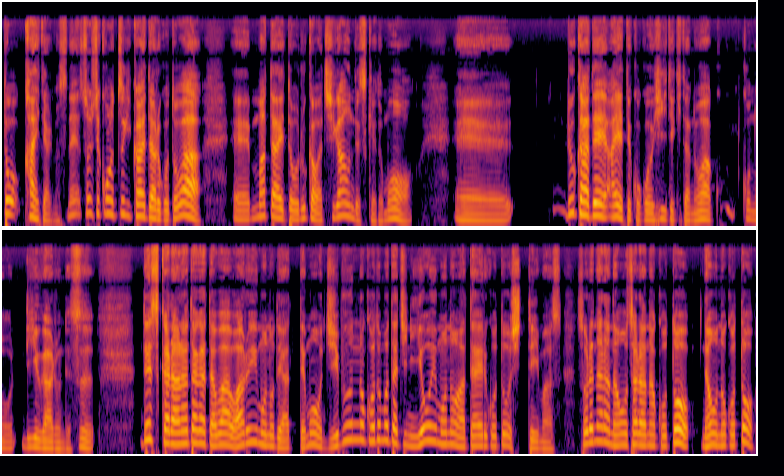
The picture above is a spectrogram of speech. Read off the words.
と書いてありますね。そしてこの次書いてあることは、えー、マタイとルカは違うんですけども、えー、ルカであえてここを引いてきたのはこの理由があるんです。ですからあなた方は悪いものであっても自分の子供たちに良いものを与えることを知っています。それならなおさらなこと、なおのこと、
